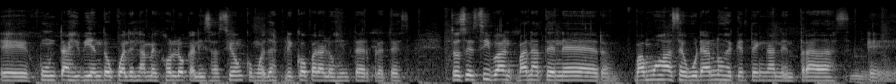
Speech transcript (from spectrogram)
eh, juntas y viendo cuál es la mejor localización, como ella explicó, para los intérpretes. Entonces sí van, van a tener, vamos a asegurarnos de que tengan entradas eh,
